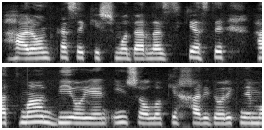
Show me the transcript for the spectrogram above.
هر آن کسی که شما در نزدیکی هسته حتما بیاین انشالله که خریداری کنیم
